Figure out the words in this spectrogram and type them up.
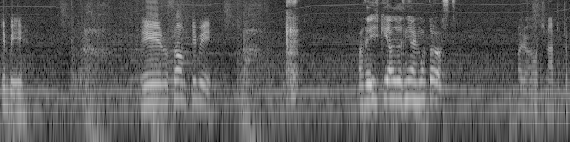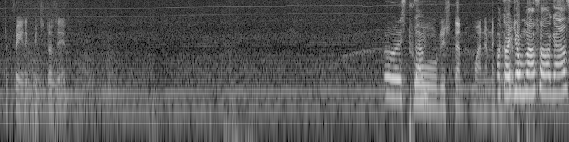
Tibi. Jézusom, Tibi! Azért így kielőzni egy motorost. Nagyon jól csináltad, csak, csak félek picit azért. Úristen. Úristen, majdnem nekünk. Akadjon már fel a gáz.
